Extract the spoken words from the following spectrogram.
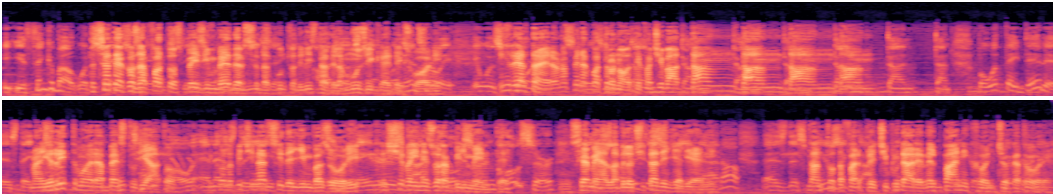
Pensate a cosa ha fatto Space Invaders dal punto di vista della musica e dei suoni. In realtà erano appena quattro note, faceva dan dan dan dan. Ma il ritmo era ben studiato e con l'avvicinarsi degli invasori cresceva inesorabilmente, insieme alla velocità degli alieni, tanto da far precipitare nel panico il giocatore.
